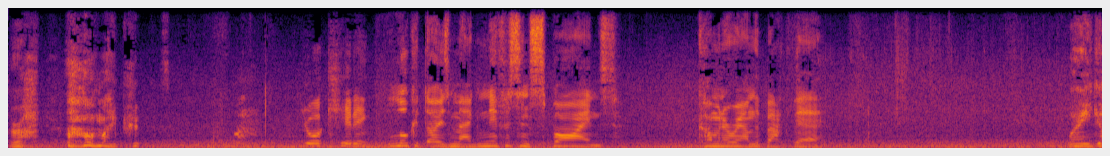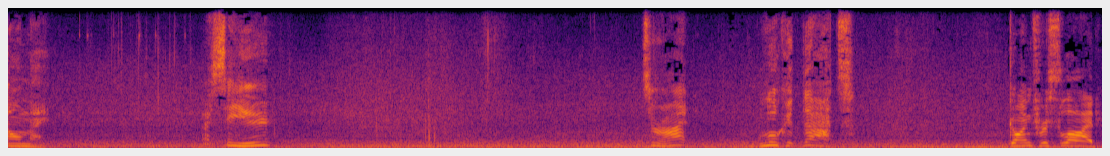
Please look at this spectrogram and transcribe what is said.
Right, oh my goodness. You're kidding. Look at those magnificent spines coming around the back there. Where are you going, mate? I see you. It's all right. Look at that. Going for a slide.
